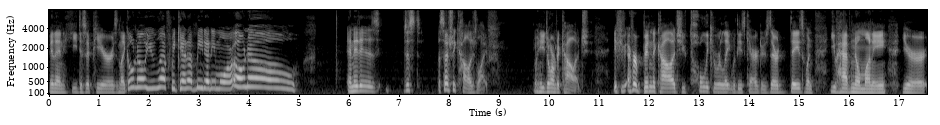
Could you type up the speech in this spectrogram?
and then he disappears and like oh no you left we can't have meat anymore oh no and it is just essentially college life when you dorm to college. If you've ever been to college you totally can relate with these characters. There are days when you have no money you're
